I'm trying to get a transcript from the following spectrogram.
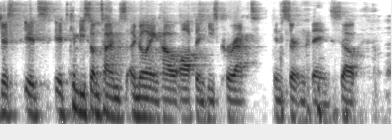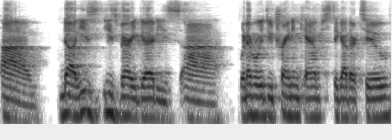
just it's it can be sometimes annoying how often he's correct in certain things. So um, no, he's he's very good. He's uh, whenever we do training camps together too,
